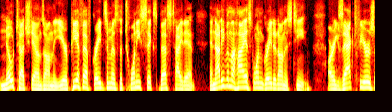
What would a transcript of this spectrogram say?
no touchdowns on the year. PFF grades him as the 26th best tight end and not even the highest one graded on his team. Our exact fears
